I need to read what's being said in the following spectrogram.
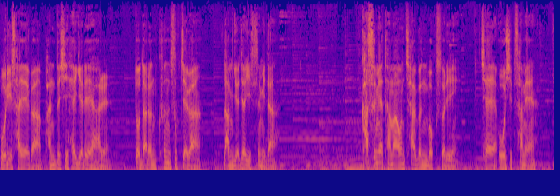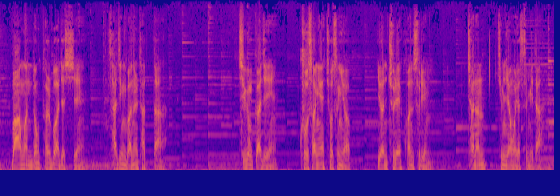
우리 사회가 반드시 해결해야 할 또 다른 큰 숙제가 남겨져 있습니다. 가슴에 담아온 작은 목소리 제53회 망원동 털보 아저씨 사진관을 닫다. 지금까지 구성의 조승엽, 연출의 권수림, 저는 김영호였습니다.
